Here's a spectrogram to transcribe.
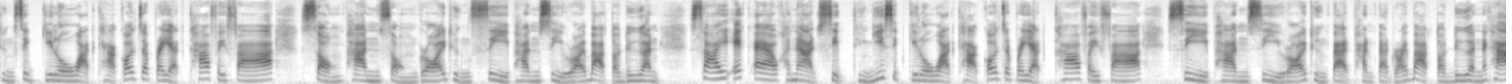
5-10 กิโลวัตต์ค่ะ ก็จะประหยัดค่าไฟฟ้า 2,200 ถึง 4,400 บาทต่อเดือน ไซส์ XL ขนาด 10-20 กิโลวัตต์ค่ะ ก็จะประหยัดค่าไฟฟ้า 4,400 ถึง 8,800 บาทต่อเดือนนะคะ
